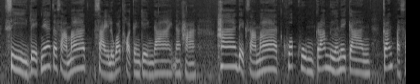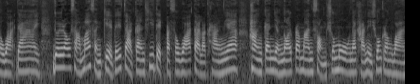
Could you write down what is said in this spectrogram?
4. เด็กเนี่ยจะสามารถใส่หรือว่าถอดกางเกงได้นะคะ 5. เด็กสามารถควบคุมกล้ามเนื้อในการกลั้นปัสสาวะได้ โดยเราสามารถสังเกตได้จากการที่เด็กปัสสาวะแต่ละครั้งเนี่ยห่างกันอย่างน้อยประมาณ 2 ชั่วโมงนะคะในช่วงกลางวัน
